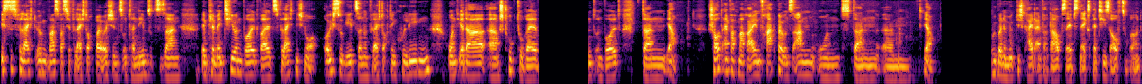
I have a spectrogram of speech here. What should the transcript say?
ist es vielleicht irgendwas, was ihr vielleicht auch bei euch ins Unternehmen sozusagen implementieren wollt, weil es vielleicht nicht nur euch so geht, sondern vielleicht auch den Kollegen und ihr da ähm, strukturell und wollt, dann ja, schaut einfach mal rein, fragt bei uns an und dann ähm, ja, über eine Möglichkeit, einfach da auch selbst eine Expertise aufzubauen.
